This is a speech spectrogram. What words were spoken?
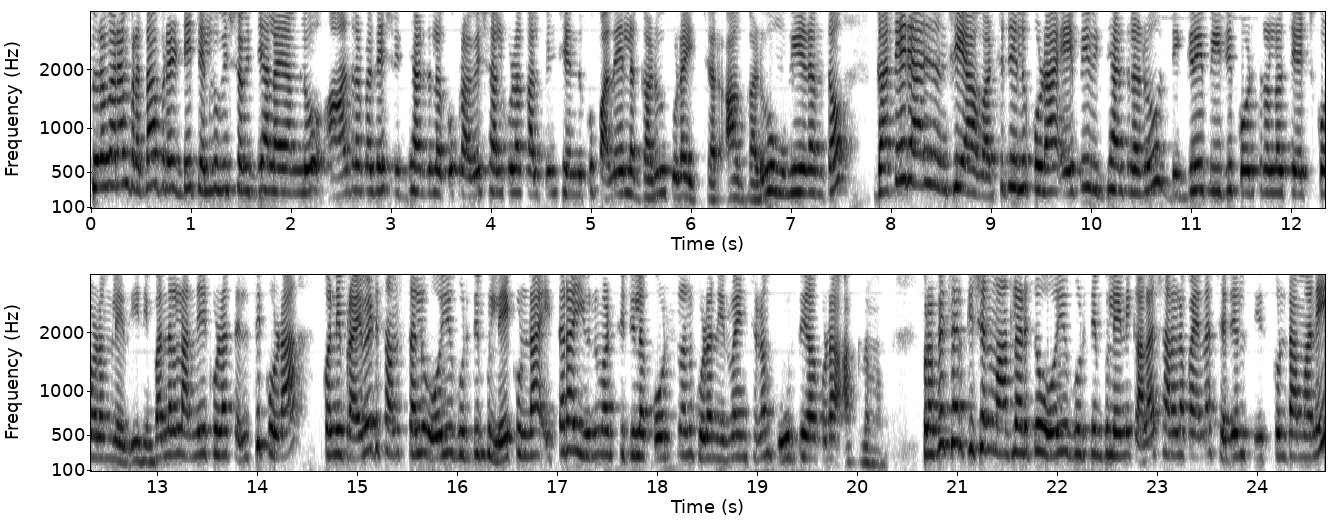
సురవరం ప్రతాప్ రెడ్డి తెలుగు విశ్వవిద్యాలయంలో ఆంధ్రప్రదేశ్ విద్యార్థులకు ప్రవేశాలు కూడా కల్పించేందుకు పదేళ్ళ గడువు కూడా ఇచ్చారు. ఆ గడువు ముగియడంతో గతేడాది నుంచి ఆ వర్సిటీలు కూడా ఏపీ విద్యార్థులను డిగ్రీ పీజీ కోర్సులలో చేర్చుకోవడం లేదు. ఈ నిబంధనలు అన్ని కూడా తెలిసి కూడా కొన్ని ప్రైవేటు సంస్థలు ఓయూ గుర్తింపు లేకుండా ఇతర యూనివర్సిటీల కోర్సులను కూడా నిర్వహించడం పూర్తిగా కూడా అక్రమం. ప్రొఫెసర్ కిషన్ మాట్లాడుతూ ఓయూ గుర్తింపు లేని కళాశాలల పైన చర్యలు తీసుకుంటామని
